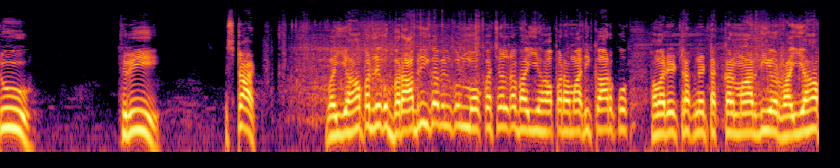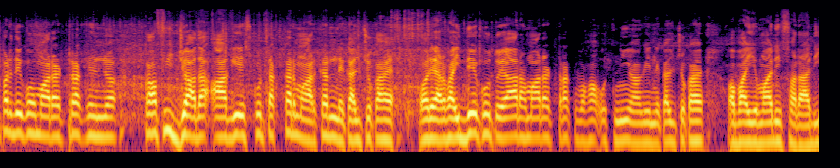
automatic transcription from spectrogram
टू थ्री स्टार्ट। भाई, यहाँ पर देखो, बराबरी का बिल्कुल मौका चल रहा है। भाई, यहाँ पर हमारी कार को, हमारे ट्रक ने टक्कर मार दी और भाई, यहाँ पर देखो, हमारा ट्रक काफ़ी ज़्यादा आगे इसको टक्कर मारकर निकल चुका है। और यार, भाई, देखो तो यार, हमारा ट्रक वहाँ उतनी आगे निकल चुका है और भाई, हमारी फरारी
